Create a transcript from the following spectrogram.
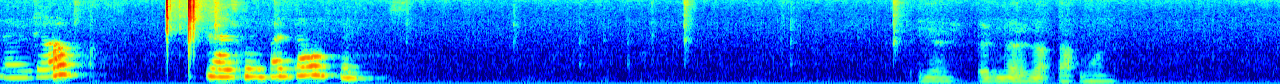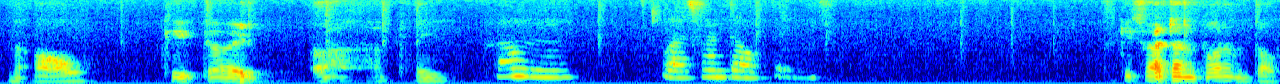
There we go. Now let's go find dolphins. Yeah, but no, not that one. Not all. Keep going. Oh, okay. Well, let's find dolphins. It's right down the bottom of dolphins.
